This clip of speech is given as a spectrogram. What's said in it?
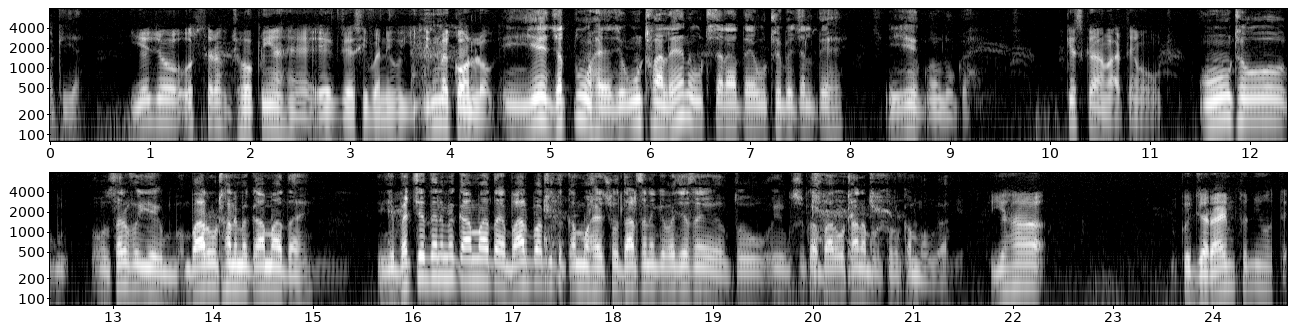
رکھی ہے۔ یہ جو اس طرف جھوپڑیاں ہیں ایک جیسی بنی ہوئی ان میں کون لوگ یہ جتو ہے جو اونٹ والے ہیں نا اونٹ چراتے ہیں اونٹ پہ چلتے ہیں۔ یہ لوگ ہے کس کام آتے ہیں وہ اونٹ؟ اونٹ وہ صرف یہ بار اٹھانے میں کام آتا ہے۔ یہ بچے دینے میں کام آتا ہے بار بار بھی تو کم ہے۔ سو دارسنے کی وجہ سے تو اس کا بار اٹھانا تھوڑا کم ہوگا۔ یہاں کوئی جرائم تو نہیں ہوتے؟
